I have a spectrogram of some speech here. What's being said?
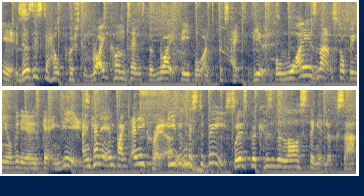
is. It does this to help push the right content to the right people and to protect viewers. But why is that stopping your videos getting views? And can it impact any creator, even Mr. Beast? Well, it's because of the last thing it looks at,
